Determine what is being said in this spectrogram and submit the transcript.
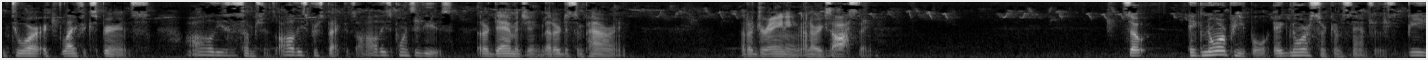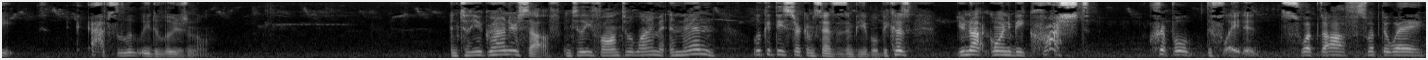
into our life experience. All these assumptions, all these perspectives, all these points of views that are damaging, that are disempowering, that are draining, that are exhausting. So ignore people, ignore circumstances, be absolutely delusional until you ground yourself, until you fall into alignment, and then look at these circumstances and people because you're not going to be crushed, crippled, deflated, swept off, swept away,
